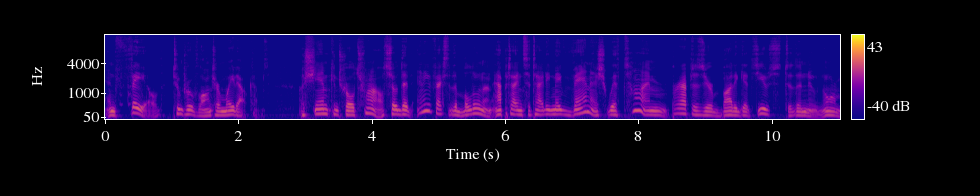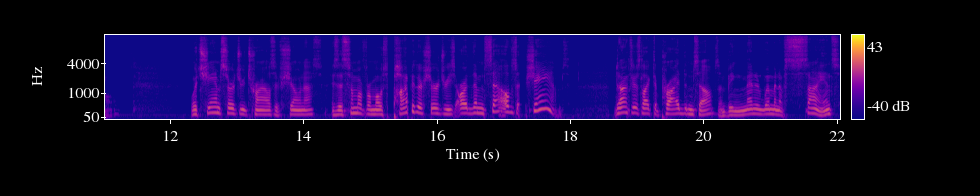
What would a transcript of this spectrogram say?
and failed to improve long-term weight outcomes. A sham-controlled trial showed that any effects of the balloon on appetite and satiety may vanish with time, perhaps as your body gets used to the new normal. What sham surgery trials have shown us is that some of our most popular surgeries are themselves shams. Doctors like to pride themselves on being men and women of science.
